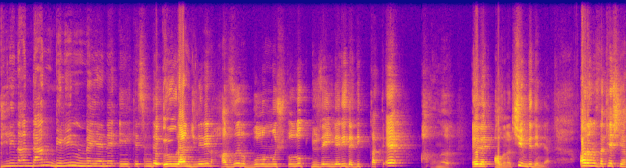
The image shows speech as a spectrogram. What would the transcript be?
bilinenden bilinmeyene ilkesinde öğrencilerin hazır bulunuşluluk düzeyleri de dikkate alınır. Evet alınır. Şimdi dinle. Aranızda keşke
